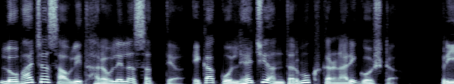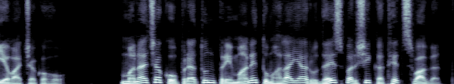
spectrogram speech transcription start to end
लोभाच्या सावलीत हरवलेलं सत्य एका कोल्ह्याची अंतर्मुख करणारी गोष्ट. प्रिय वाचक हो. मनाच्या कोपऱ्यातून प्रेमाने तुम्हाला या हृदयस्पर्शी कथेत स्वागत.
